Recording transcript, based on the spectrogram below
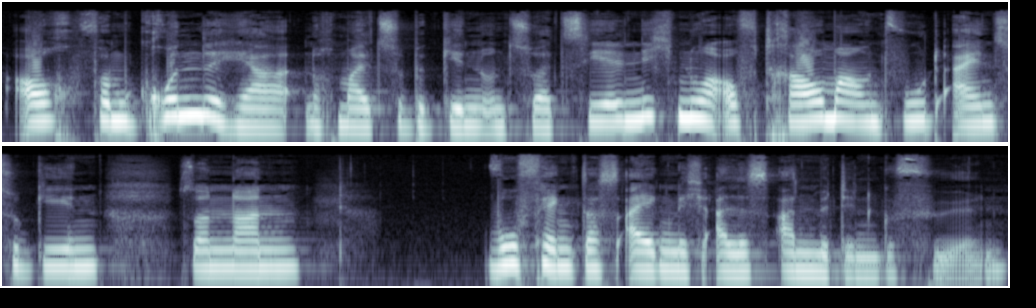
auch vom Grunde her nochmal zu beginnen und zu erzählen, nicht nur auf Trauma und Wut einzugehen, sondern wo fängt das eigentlich alles an mit den Gefühlen.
